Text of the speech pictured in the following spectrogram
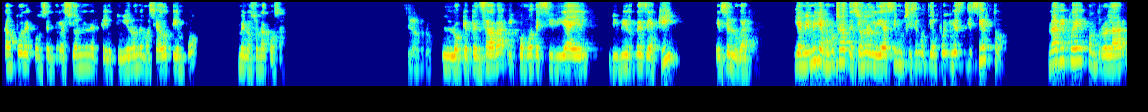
campo de concentración en el que le tuvieron demasiado tiempo, menos una cosa. Lo que pensaba y cómo decidía él vivir desde aquí, ese lugar. Y a mí me llamó mucho la atención, lo leí hace muchísimo tiempo y es, cierto. Nadie puede controlar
